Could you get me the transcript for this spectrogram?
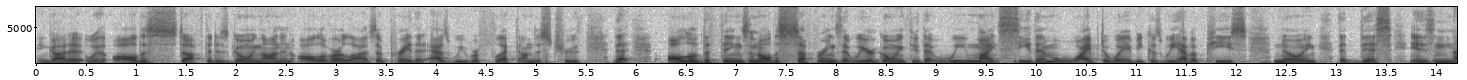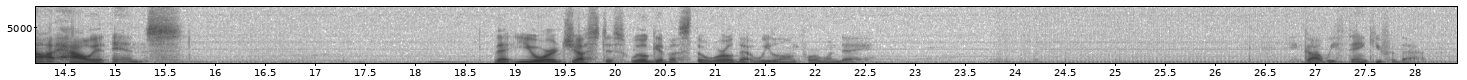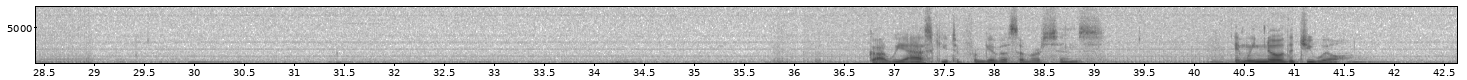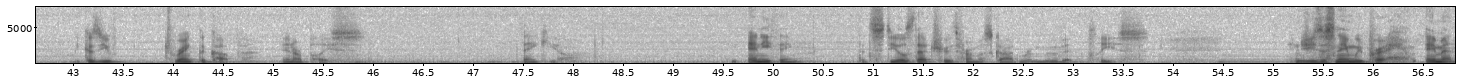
And God, with all the stuff that is going on in all of our lives, I pray that as we reflect on this truth, that all of the things and all the sufferings that we are going through, that we might see them wiped away because we have a peace knowing that this is not how it ends. That your justice will give us the world that we long for one day. God, we thank you for that. God, we ask you to forgive us of our sins. And we know that you will because you've drank the cup in our place. Thank you. Anything that steals that truth from us, God, remove it, please. In Jesus' name we pray. Amen.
